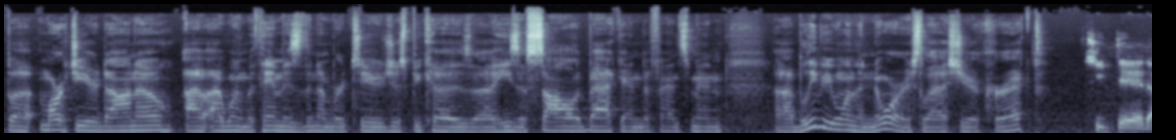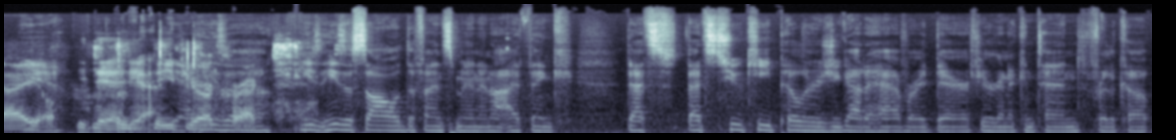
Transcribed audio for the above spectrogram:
But Mark Giordano, I, I went with him as the number two just because uh, he's a solid back end defenseman. Uh, I believe he won the Norris last year, correct? He did. I yeah. he did. Yeah, yeah you're he's correct. A, he's he's a solid defenseman, and I think that's that's two key pillars you got to have right there if you're going to contend for the cup.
